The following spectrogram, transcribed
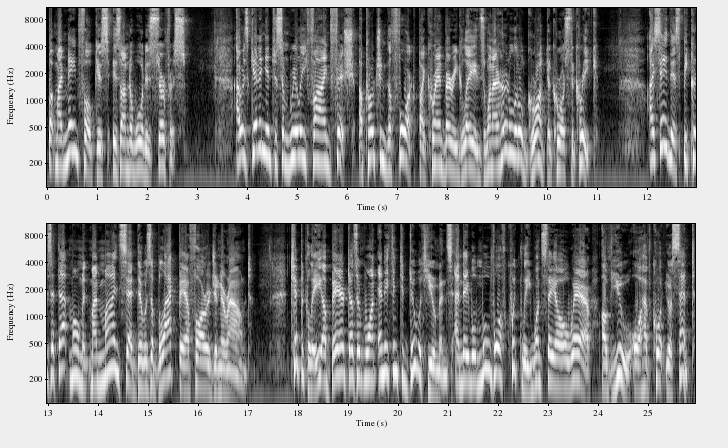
but my main focus is on the water's surface. I was getting into some really fine fish, approaching the fork by Cranberry Glades, when I heard a little grunt across the creek. I say this because at that moment my mind said there was a black bear foraging around. Typically, a bear doesn't want anything to do with humans, and they will move off quickly once they are aware of you or have caught your scent.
